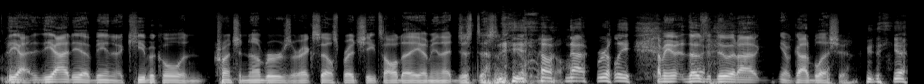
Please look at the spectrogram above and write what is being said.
the the idea of being in a cubicle and crunching numbers or Excel spreadsheets all day. I mean, that just doesn't. yeah, not really. I mean, those that do it, I you know, God bless you. yeah,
